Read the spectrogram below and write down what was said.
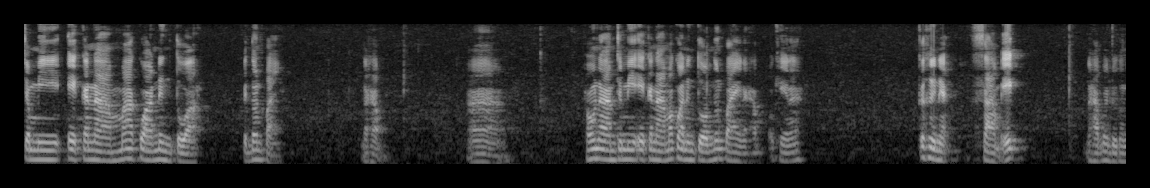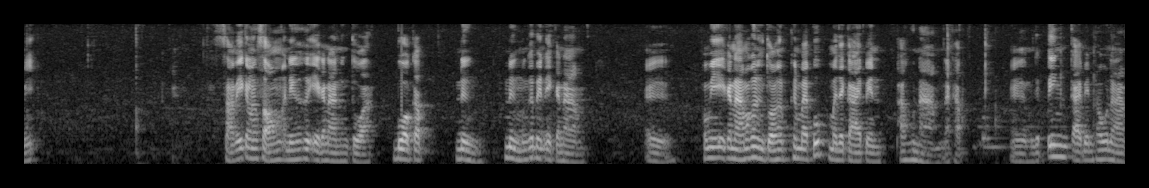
จะมีเอกนามมากกว่า 1 ตัว เป็นต้นไปนะครับ อ่าพหุนามจะมีเอกนามมากกว่า 1 ตัวเป็นต้นไปนะครับ โอเคนะ ก็คือเนี่ย 3x นะครับมาดูตรงนี้ 3x กำลังสองอันนี้ก็คือเอกนามหนึ่งตัว บวกกับ1 1มันก็เป็นเอกนาม เออพอมีเอกนามมากกว่าหนึ่งตัวขึ้นไปปุ๊บมันจะกลายเป็นพหุนามนะครับ เออ มันจะปิ้งกลายเป็นพหุนาม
